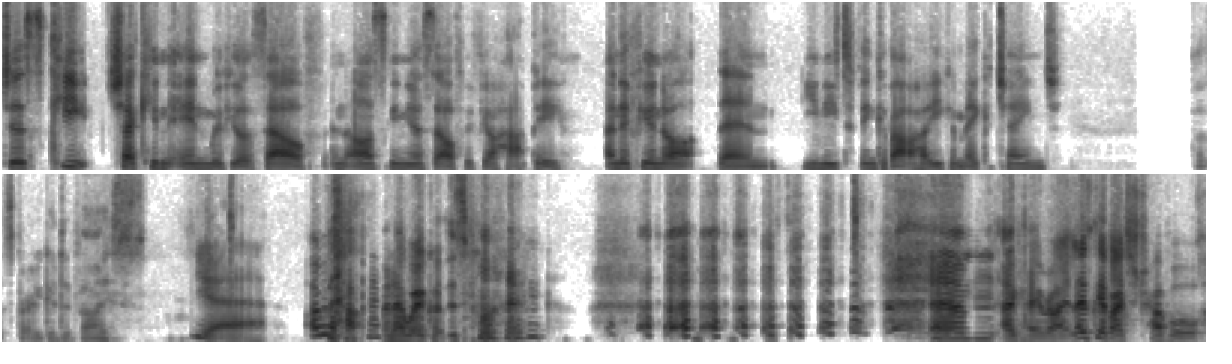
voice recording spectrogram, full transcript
just keep checking in with yourself and asking yourself if you're happy. And if you're not, then you need to think about how you can make a change. That's very good advice. Yeah. I was happy when I woke up this morning. um, okay, right. Let's go back to travel.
